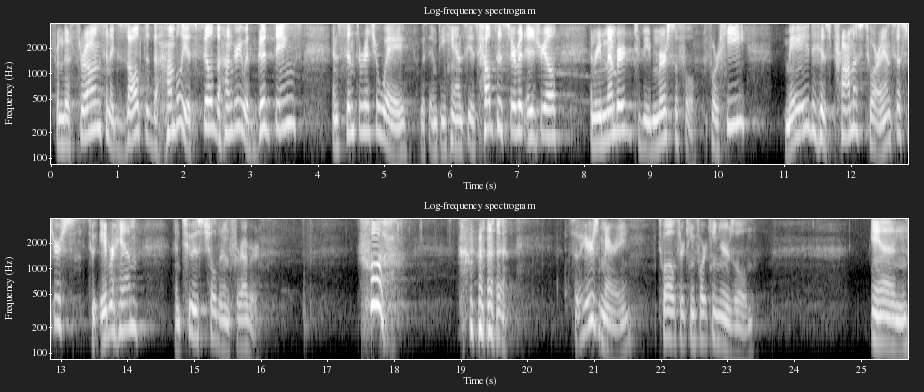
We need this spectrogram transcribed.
from their thrones and exalted the humble. He has filled the hungry with good things and sent the rich away with empty hands. He has helped his servant Israel and remembered to be merciful. For he made his promise to our ancestors, to Abraham, and to his children forever. Whew. so here's Mary, 12, 13, 14 years old and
